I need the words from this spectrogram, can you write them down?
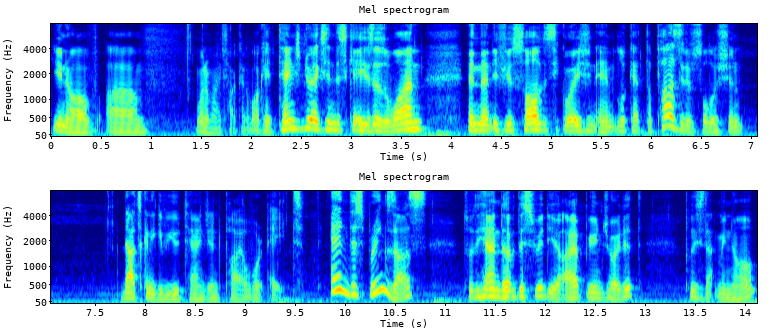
you know, um, what am I talking about? Okay, tangent 2 x in this case is 1. And then if you solve this equation and look at the positive solution, that's going to give you tangent pi over 8. And this brings us to the end of this video. I hope you enjoyed it. Please let me know.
